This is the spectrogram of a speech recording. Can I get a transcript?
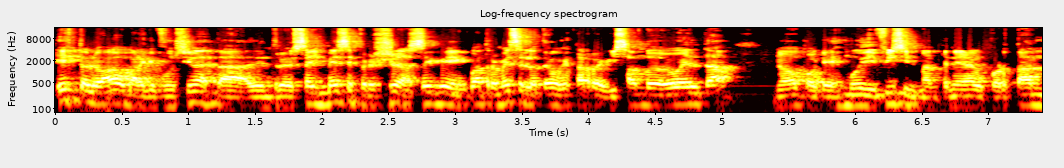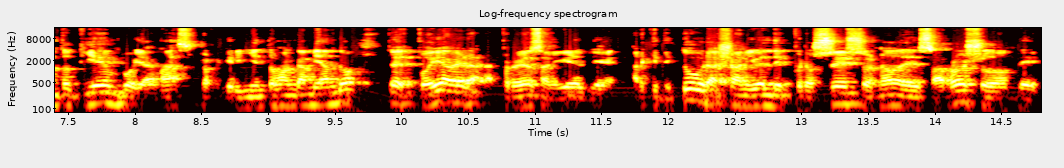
esto lo hago para que funcione hasta dentro de seis meses, pero yo ya sé que en cuatro meses lo tengo que estar revisando de vuelta, ¿no? Porque es muy difícil mantener algo por tanto tiempo y además los requerimientos van cambiando. Entonces, podía haber problemas a nivel de arquitectura, ya a nivel de procesos, ¿no? De desarrollo, donde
